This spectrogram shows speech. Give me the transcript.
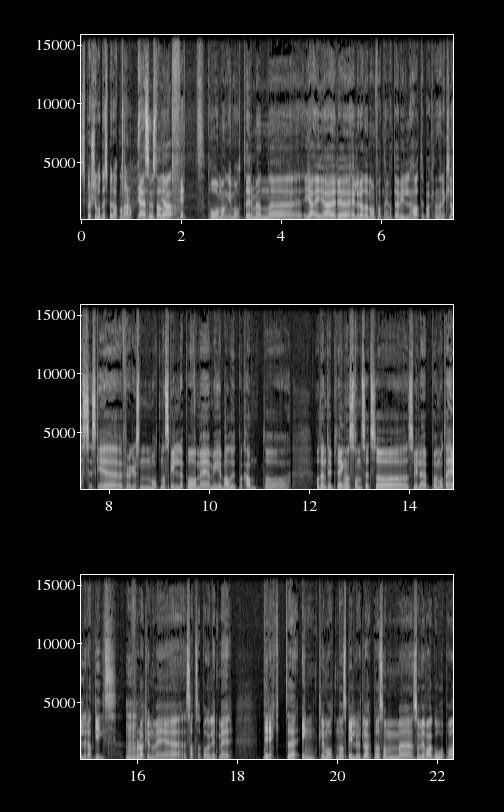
Spørs hvor desperat man er, da. Jeg syns det hadde Ja. vært fett på mange måter, men eh, jeg er eh, heller av den oppfatning at jeg vil ha tilbake den der klassiske eh, Ferguson-måten å spille på, med mye ball ut på kant og, og den type ting. Og sånn sett så, så ville jeg på en måte heller hatt gigs, Mhm. for da kunne vi satsa på den litt mer direkte, enkle måten å spille ut lag på, som, eh, som vi var gode på,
